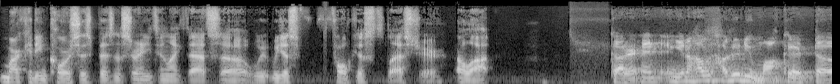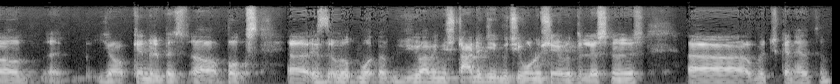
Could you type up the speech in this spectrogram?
marketing courses business or anything like that. So we, we just focused last year a lot. Got it. And you know how how did you market uh, your Kindle uh, books? Uh, is the, what, do you have any strategy which you want to share with the listeners, uh, which can help them?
